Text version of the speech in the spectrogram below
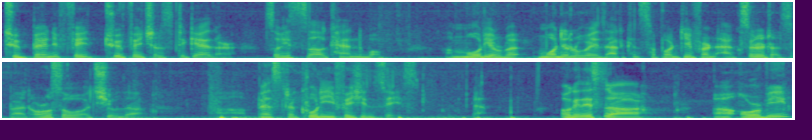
two benefit two features together. So it's a kind of a modular, modular way that can support different accelerators, but also achieve the uh, best cooling efficiencies. Yeah. Okay, this is a uh, overview.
